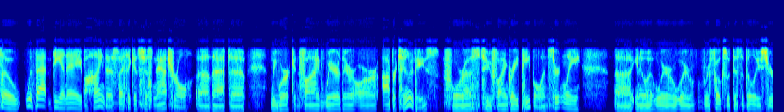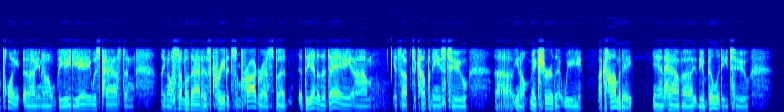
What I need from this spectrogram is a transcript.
so, with that DNA behind us, I think it's just natural uh, that uh, we work and find where there are opportunities for us to find great people, and certainly. Uh, you know, where where where folks with disabilities, to your point, uh, you know, the ADA was passed, and you know, some of that has created some progress. But at the end of the day, um, it's up to companies to uh, you know, make sure that we accommodate and have uh, the ability to,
